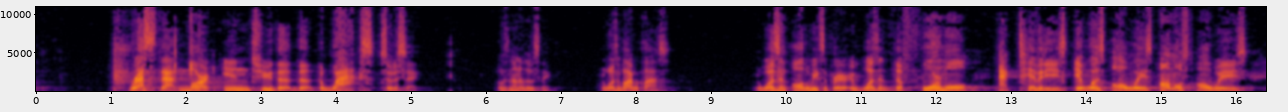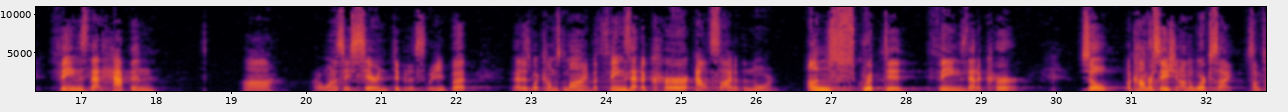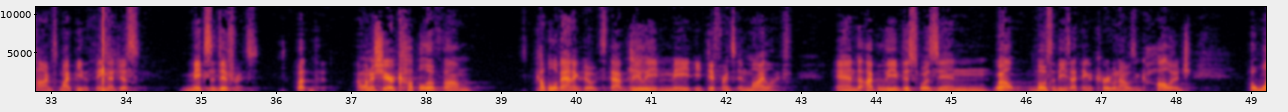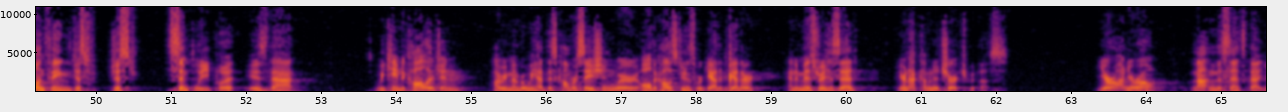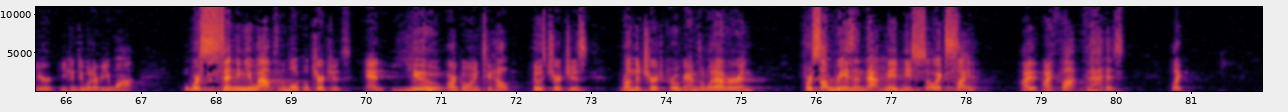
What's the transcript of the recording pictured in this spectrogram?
press that mark into the, the, the wax, so to say? It was none of those things. It wasn't Bible class. It wasn't all the weeks of prayer. It wasn't the formal activities. It was always, almost always, things that happen, uh, I don't want to say serendipitously, but that is what comes to mind. But things that occur outside of the norm. Unscripted things that occur. So a conversation on the work site sometimes might be the thing that just makes a difference. But I want to share a couple of um, couple of anecdotes that really made a difference in my life. And I believe this was in, well, most of these I think occurred when I was in college. But one thing, just, just simply put, is that we came to college and I remember we had this conversation where all the college students were gathered together and the administration said, you're not coming to church with us. You're on your own. Not in the sense that you're, you can do whatever you want. But we're sending you out to the local churches and you are going to help those churches run the church programs and whatever. And for some reason, that made me so excited. I, I thought that is like,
